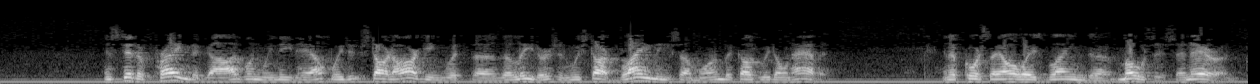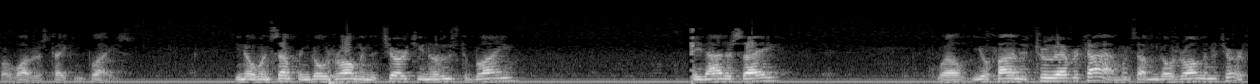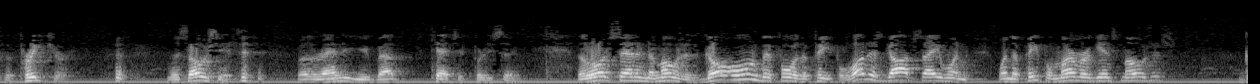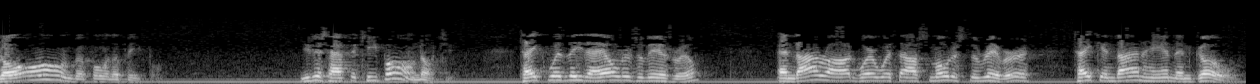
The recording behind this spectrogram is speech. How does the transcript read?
Instead of praying to God when we need help, we start arguing with uh, the leaders and we start blaming someone because we don't have it. And of course, they always blamed uh, Moses and Aaron for what has taken place. You know, when something goes wrong in the church, you know who's to blame? Need I to say? Well, you'll find it true every time when something goes wrong in the church. The preacher, the associate. Brother Randy, you about catch it pretty soon. The Lord said unto Moses, Go on before the people. What does God say when, when the people murmur against Moses? Go on before the people. You just have to keep on, don't you? Take with thee the elders of Israel, and thy rod wherewith thou smotest the river, take in thine hand and go.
